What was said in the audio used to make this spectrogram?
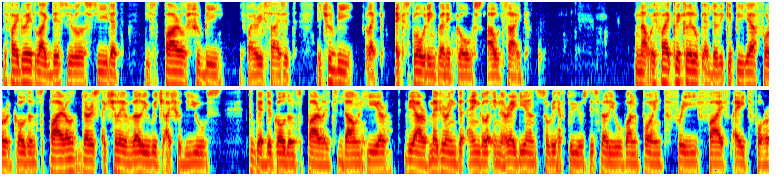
If I do it like this, you will see that the spiral should be, if I resize it, it should be like exploding when it goes outside. Now, if I quickly look at the Wikipedia for golden spiral, there is actually a value which I should use to get the golden spiral. It's down here. We are measuring the angle in radians, so we have to use this value 1.3584.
